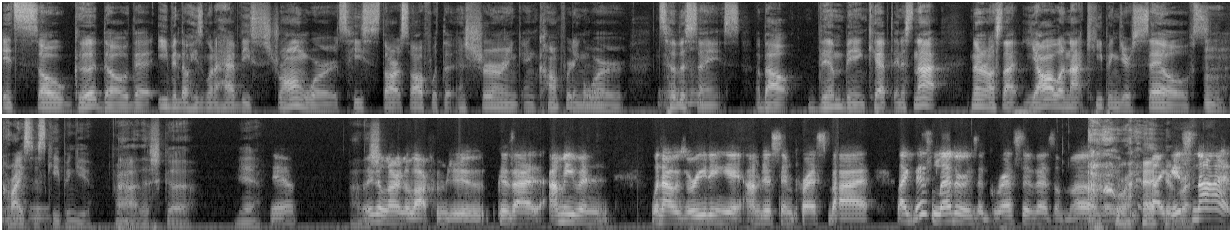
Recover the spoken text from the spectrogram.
it's so good though that even though he's going to have these strong words, he starts off with the assuring and comforting mm-hmm. word to the mm-hmm. saints about them being kept. And it's not no no, no it's not y'all are not keeping yourselves. Mm. Christ is keeping you. Ah, that's good. Yeah. yeah Ah, we can learn a lot from Jude because I I'm even when I was reading it, I'm just impressed by like this letter is aggressive as a mug. Right, like it's right. not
